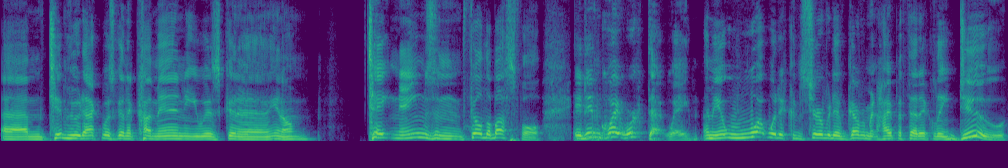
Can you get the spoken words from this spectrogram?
um, Tim Hudak was going to come in. He was going to, you know, take names and fill the bus full. It didn't quite work that way. I mean, what would a conservative government hypothetically do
